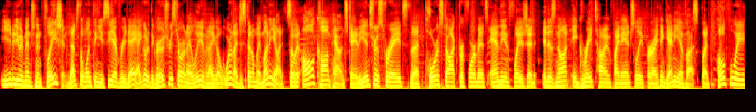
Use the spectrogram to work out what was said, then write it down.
You didn't even mention inflation. That's the one thing you see every day. I go to the grocery store and I leave and I go, where did I just spend all my money on? So it all compounds, Jay. The interest rates, the poor stock performance, and the inflation. It is not a great time financially for, I think, any of us. But hopefully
